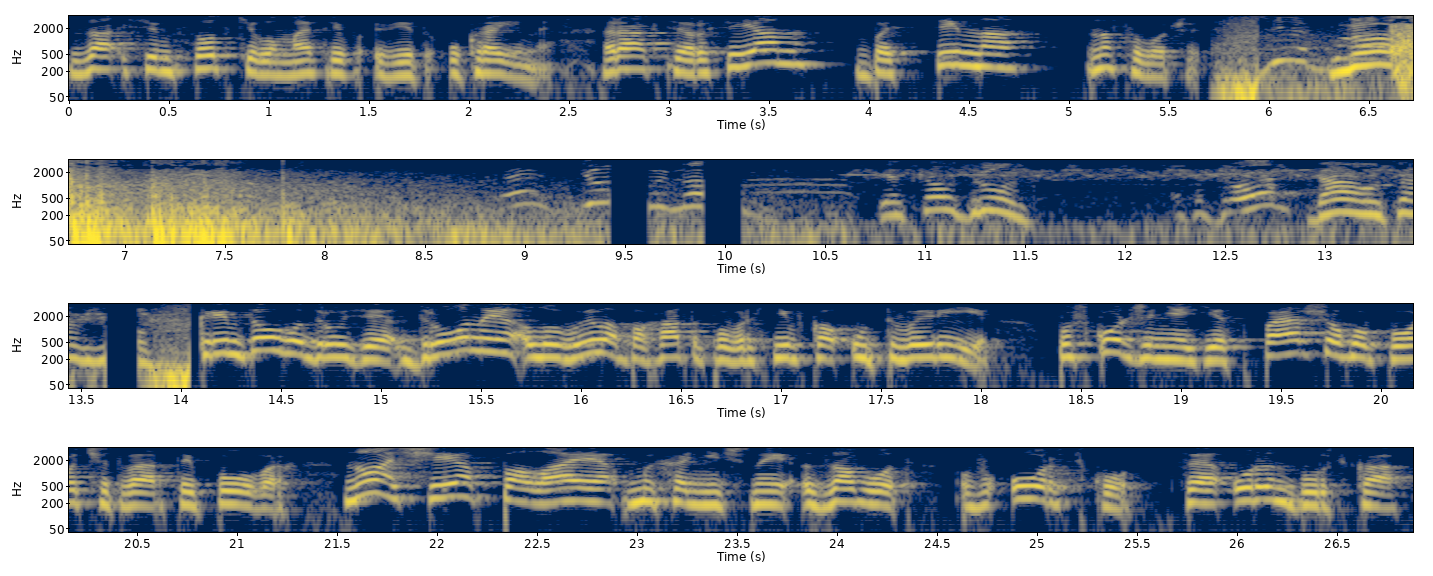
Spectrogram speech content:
за 700 кілометрів від України. Реакція росіян безцінна. Насолоджуйтесь. На! Я сказал дрон. Это дрон? Да, у тебя. Крім того, друзі, дрони ловила багатоповерхівка у Твері. Пошкодження є з першого по четвертий поверх. Ну а ще палає механічний завод в Орську. Це Оренбурзька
